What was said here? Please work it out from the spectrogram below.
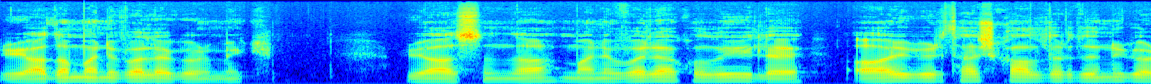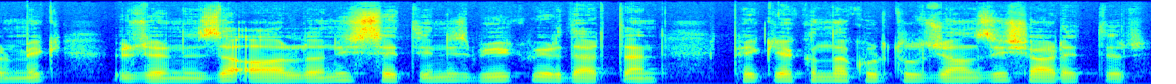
Rüyada manivela görmek. Rüyasında manivela kolu ile ağır bir taş kaldırdığını görmek, üzerinizde ağırlığını hissettiğiniz büyük bir dertten pek yakında kurtulacağınızı işarettir.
